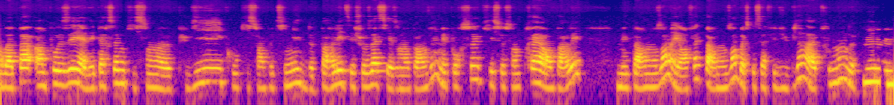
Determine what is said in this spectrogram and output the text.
on va pas imposer à des personnes qui sont euh, pudiques ou qui sont un peu timides de parler de ces choses-là si elles n'en ont pas envie, mais pour ceux qui se sentent prêts à en parler, mais parlons-en. Et en fait parlons-en parce que ça fait du bien à tout le monde, mmh.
